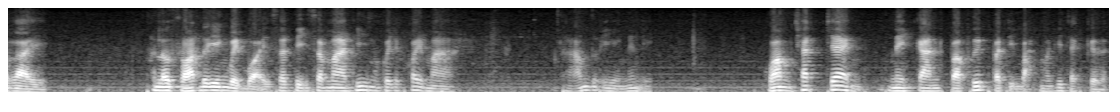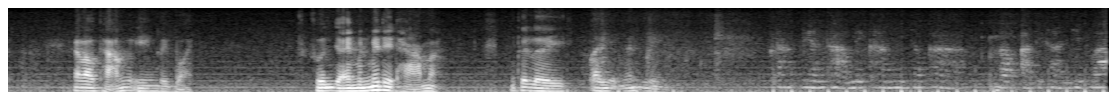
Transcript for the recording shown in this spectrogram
อะไร ถ้าเราสอนตัวเองบ่อยๆ สติสมาธิมันก็จะค่อยมา ถามตัวเองนั่นเอง ความชัดแจ้งในการประพฤติปฏิบัติมันก็จะเกิด ถ้าเราถามตัวเองบ่อยๆ ส่วนใหญ่มันไม่ได้ถามอะ มันก็เลยไปอย่างนั้นเองกราบเรียนถามอีกครั้งหนึ่งเจ้าค่ะ เราอธิษฐานจิตว่า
